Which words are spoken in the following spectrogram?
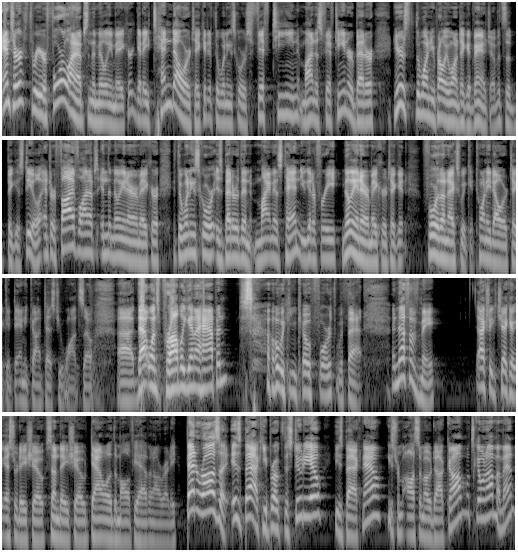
Enter three or four lineups in the Millie Maker. Get a $10 ticket if the winning score is 15, minus 15 or better. Here's the one you probably want to take advantage of. It's the biggest deal. Enter five lineups in the Millionaire Maker. If the winning score is better than minus 10, you get a free Millionaire Maker ticket for the next week. A $20 ticket to any contest you want. So uh, that one's probably going to happen. So we can go forth with that. Enough of me. Actually, check out yesterday's show, Sunday show. Download them all if you haven't already. Ben Raza is back. He broke the studio. He's back now. He's from awesomeo.com. What's going on, my man?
